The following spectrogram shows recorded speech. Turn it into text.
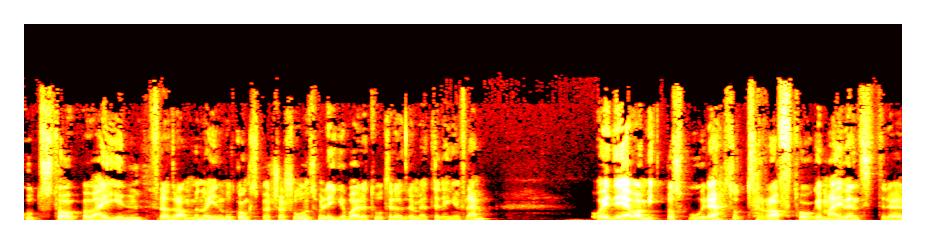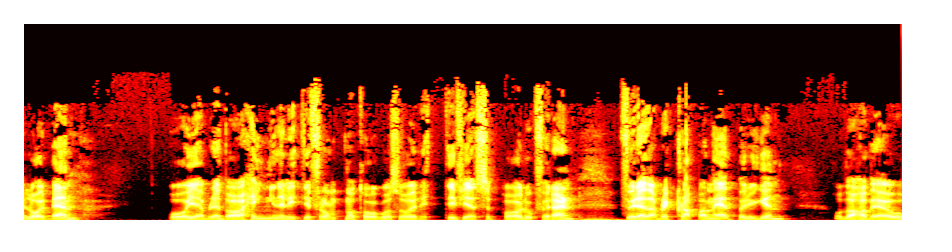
godstog på vei inn fra Drammen og inn mot Kongsberg stasjon, som ligger bare 200-300 meter lenger frem. Og idet jeg var midt på sporet, så traff toget meg i venstre lårben. Og jeg ble da hengende litt i fronten av toget og så rett i fjeset på lokføreren, før jeg da ble klappa ned på ryggen. Og da hadde jeg jo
